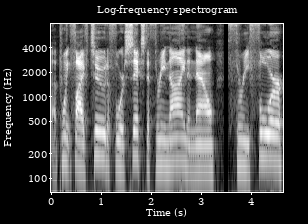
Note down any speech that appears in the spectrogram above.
uh, 0.52 to 4.6 to 3.9 and now 3.4.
